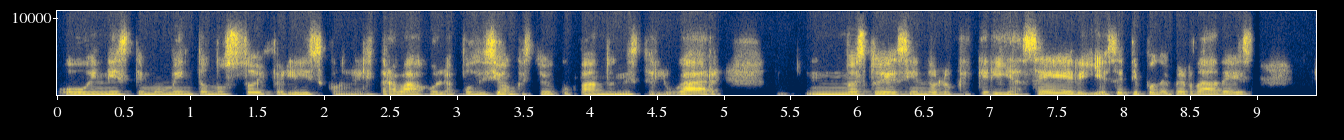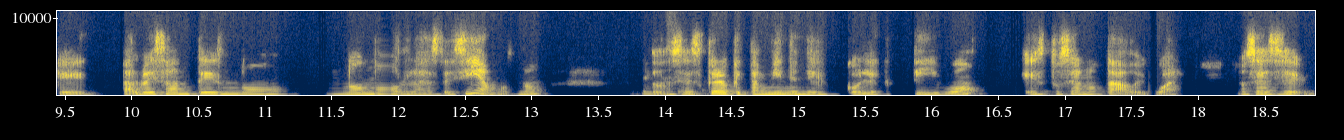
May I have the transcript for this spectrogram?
o en este momento no estoy feliz con el trabajo, la posición que estoy ocupando en este lugar, no estoy haciendo lo que quería hacer y ese tipo de verdades que tal vez antes no, no nos las decíamos, ¿no? Entonces creo que también en el colectivo esto se ha notado igual. O sea, se,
